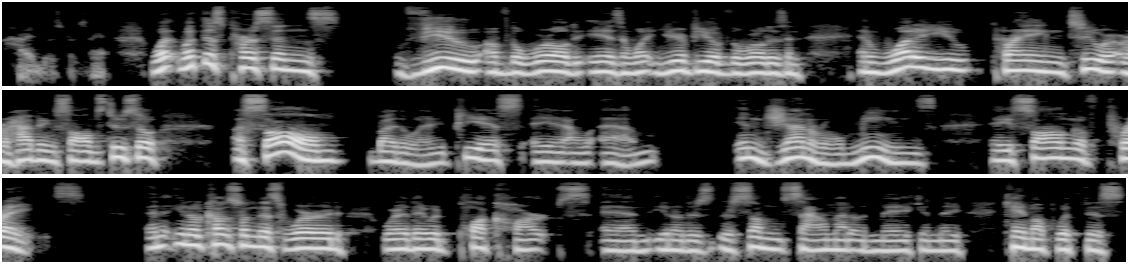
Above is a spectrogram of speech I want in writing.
hide this for a second. What, what this person's view of the world is and what your view of the world is and, and what are you praying to or, or having Psalms to? So a Psalm, by the way, P S A L M, in general means a song of praise. And you know, comes from this word where they would pluck harps and you know, there's there's some sound that it would make, and they came up with this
